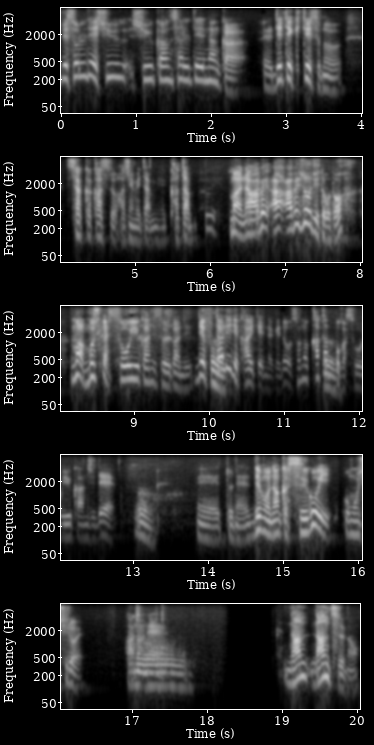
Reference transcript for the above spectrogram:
で、それで収収監されて、なんか、えー出てきて、その作家活動を始めた方、まあなんか、安倍、あ安倍ジョージってこと？まあもしかしてそういう感じ、そういう感じ。で、二人で書いてんだけど、その片っぽがそういう感じで、うん。えーっとね、でもなんかすごい面白い。あのね、うんなん、なんつうの？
